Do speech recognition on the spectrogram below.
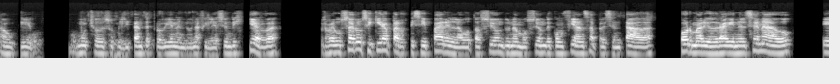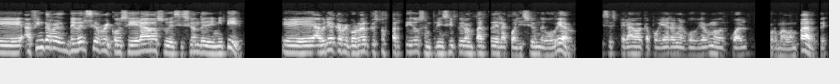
aunque muchos de sus militantes provienen de una afiliación de izquierda, rehusaron siquiera participar en la votación de una moción de confianza presentada por Mario Draghi en el Senado, eh, a fin de, ver si reconsideraba su decisión de dimitir. Eh, habría que recordar que estos partidos en principio eran parte de la coalición de gobierno y se esperaba que apoyaran al gobierno del cual formaban parte.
